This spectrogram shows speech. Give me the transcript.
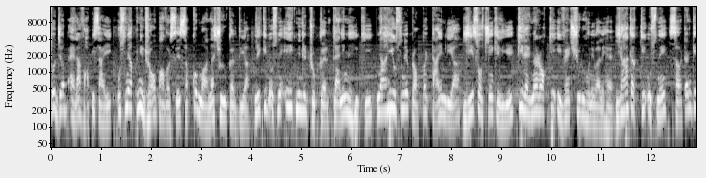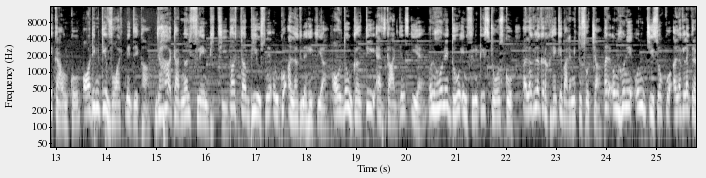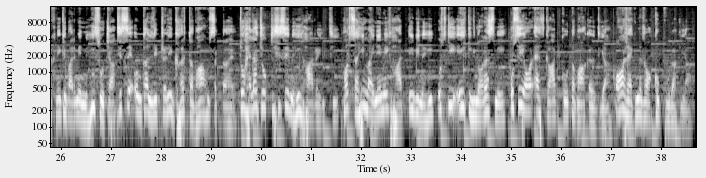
तो जब एला वापस आई, उसने अपनी ड्रॉ पावर से सबको मारना शुरू कर दिया। लेकिन उसने एक मिनट रुककर प्लानिंग नहीं की, ना ही उसने प्रॉपर टाइम लिया ये सोचने के लिए कि रॉक के इवेंट शुरू होने वाले हैं। यहाँ तक कि उसने सर्टन के क्राउन को ऑडिन के वॉल्ट में देखा, जहाँ अटर्नल फ्लेम भी थी। पर तब भी उसने उनको अलग नहीं किया। और दो गलती एज गार्डियंस की है, उन्होंने दो इन्फिनिटी स्टोन को अलग अलग रखने के बारे में तो सोचा, पर उन्होंने उन चीज़ों को अलग अलग रखने के बारे में नहीं सोचा, जिससे उनका लिटरली घर तबाह हो सकता है। तो हेला जो किसी से नहीं हार रही थी और सही मायने में हारती भी नहीं, उसकी एक इग्नोरेंस ने उसे और एस को तबाह कर दिया और रेगनर रॉक को पूरा किया।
